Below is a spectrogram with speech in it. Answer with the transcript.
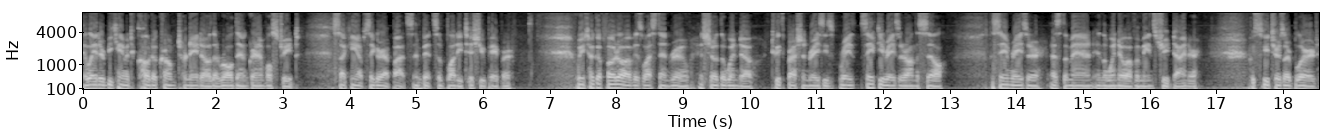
It later became a Kodachrome tornado that rolled down Granville Street, sucking up cigarette butts and bits of bloody tissue paper. When he took a photo of his West End room, it showed the window, toothbrush and safety razor on the sill, the same razor as the man in the window of a Main Street diner, whose features are blurred,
